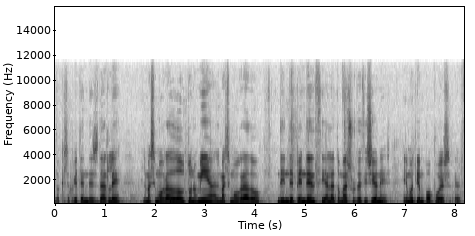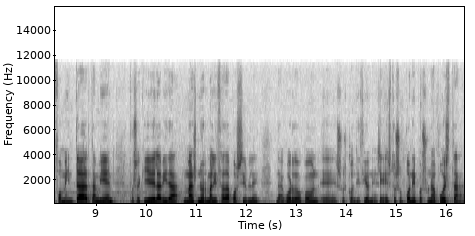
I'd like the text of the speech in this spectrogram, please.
Lo que se pretende es darle el máximo grado de autonomía, el máximo grado de independencia en la toma de sus decisiones y al mismo tiempo pues, eh, fomentar también pues, el que lleve la vida más normalizada posible de acuerdo con eh, sus condiciones. Esto supone pues, una apuesta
